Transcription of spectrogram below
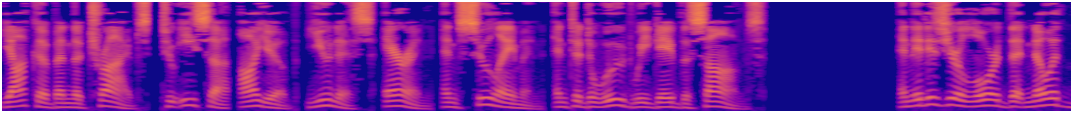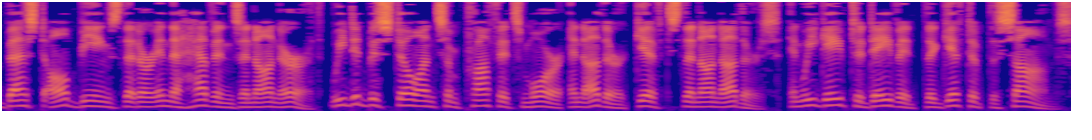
Jacob and the tribes, to Isa, Ayub, Yunus, Aaron, and Sulayman, and to Dawood we gave the Psalms. And it is your Lord that knoweth best all beings that are in the heavens and on earth. We did bestow on some prophets more and other gifts than on others, and we gave to David the gift of the Psalms.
